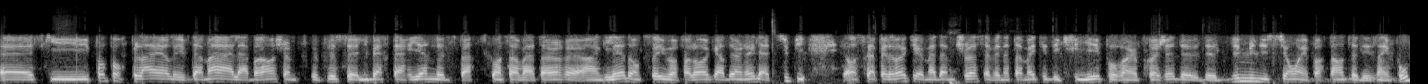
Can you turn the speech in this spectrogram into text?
euh, ce qui est pas pour plaire évidemment à la branche un petit peu plus libertarienne du Parti conservateur anglais. Donc ça, il va falloir garder un œil là-dessus. Puis, on se rappellera que Mme Truss avait notamment été décriée pour un projet de, de diminution importante des impôts.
